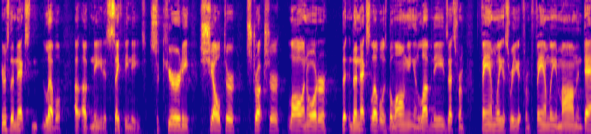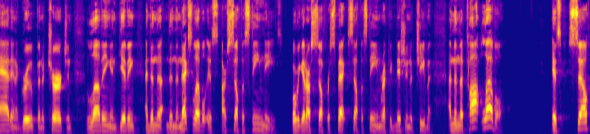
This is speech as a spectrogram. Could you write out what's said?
Here's the next level of, need is safety needs security, shelter, structure, law and order. The next level is belonging and love needs. That's from family. That's where you get from family and mom and dad and a group and a church and loving and giving. And then the, then the next level is our self esteem needs, where we get our self respect, self esteem, recognition, achievement. And then the top level is self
